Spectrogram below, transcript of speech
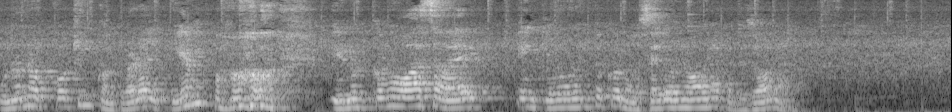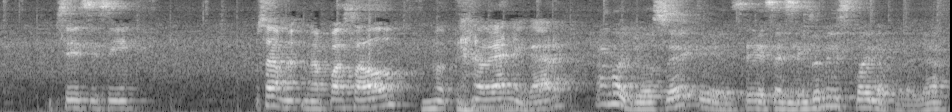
uno no fucking controla el tiempo. y uno cómo va a saber en qué momento conocer o no a una persona. sí, sí, sí. O sea, me, me ha pasado, no te lo voy a negar. Ah, no, yo sé que, Sí, que sí, tenés sí. una historia por allá.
